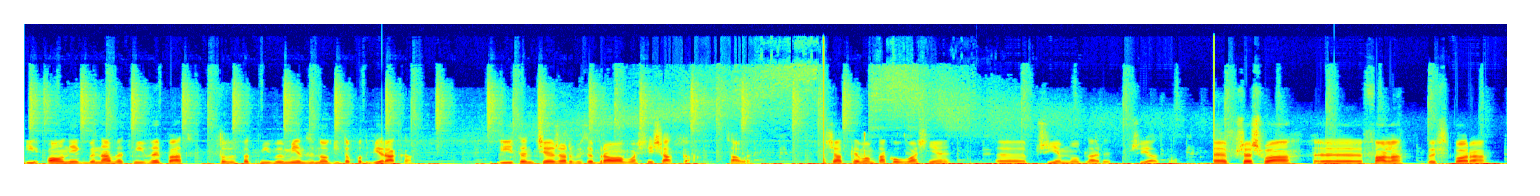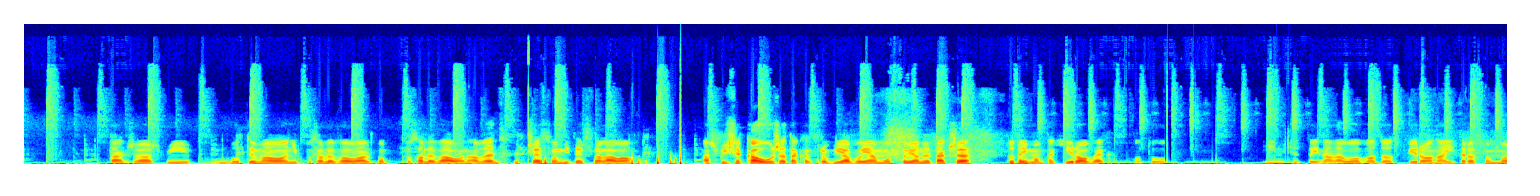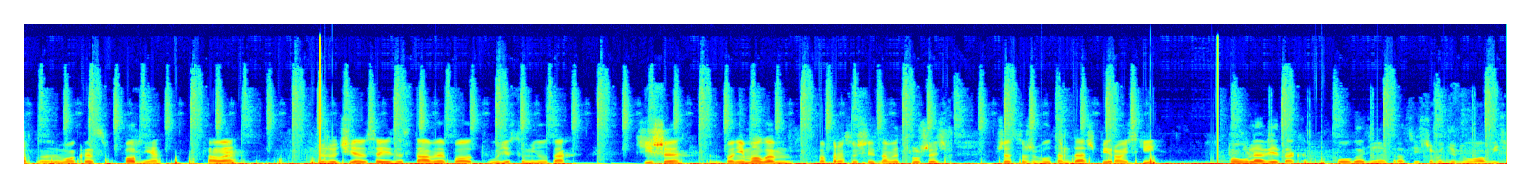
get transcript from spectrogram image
i on jakby nawet mi wypadł, to wypadł mi by między nogi do podbieraka. I ten ciężar by zebrała właśnie siatka całe. Siatkę mam taką właśnie e, przyjemną dla ryb, przyjazną. E, przeszła e, fala dość spora, Także aż mi buty mało nie pozalewało, albo pozalewało nawet. Krzesło mi też zalało. Aż mi się kałuża taka zrobiła, bo ja mam ustawiony tak, że tutaj mam taki rowek, o tu. I mi się tutaj nalało wody od pirona i teraz są mokre spodnie całe. Przerzuciłem sobie zestawy po 20 minutach ciszy, bo nie mogłem po prostu się nawet ruszyć przez to, że był ten deszcz piroński. Po ulewie tak pół godziny, teraz jeszcze będziemy łowić.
